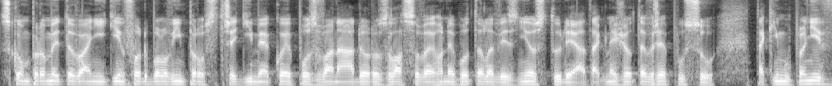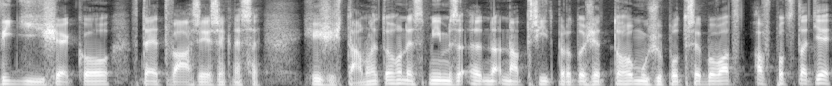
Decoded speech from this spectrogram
zkompromitovaní tím fotbalovým prostředím, jako je pozvaná do rozhlasového nebo televizního studia, tak než otevře pusu, tak jim úplně vidíš jako v té tváři, řekne se, Ježíš, tamhle toho nesmím natřít, protože toho můžu potřebovat a v podstatě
